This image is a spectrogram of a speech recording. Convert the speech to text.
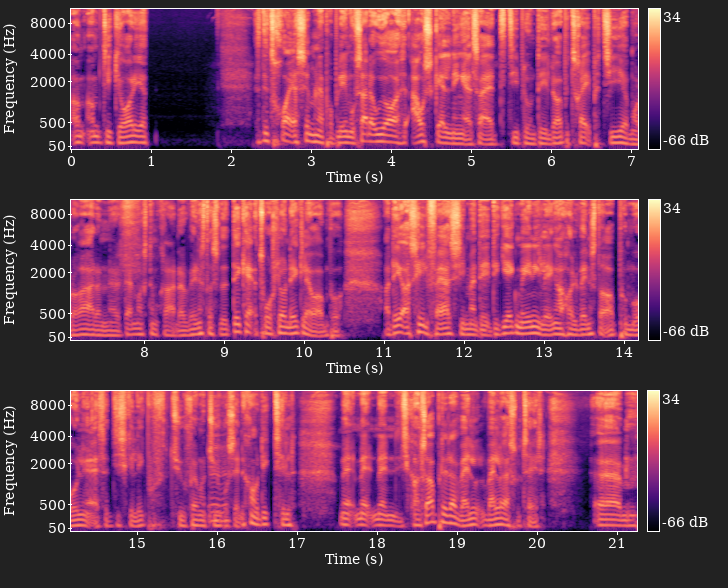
om, om de gjorde det, jeg Altså, det tror jeg simpelthen er problemet. Så er der udover afskalning, altså at de er blevet delt op i tre partier, Moderaterne, Danmarksdemokraterne og Venstre osv., det kan Troels Lund ikke lave om på. Og det er også helt fair at sige, at det, det giver ikke mening længere at holde Venstre op på måling. Altså, de skal ligge på 20-25 procent. Mm. Det kommer de ikke til. Men, men, men de skal holde sig op på det der valg, valgresultat. Øhm,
